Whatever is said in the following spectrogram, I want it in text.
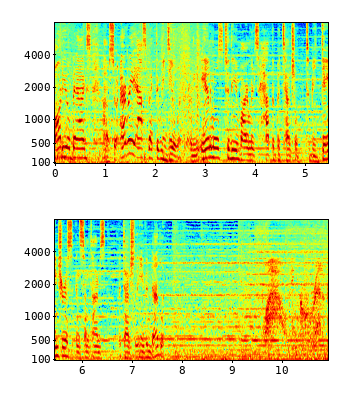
audio bags. Uh, so every aspect that we deal with, from the animals to the environments, have the potential to be dangerous and sometimes potentially even deadly. Wow, incredible.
